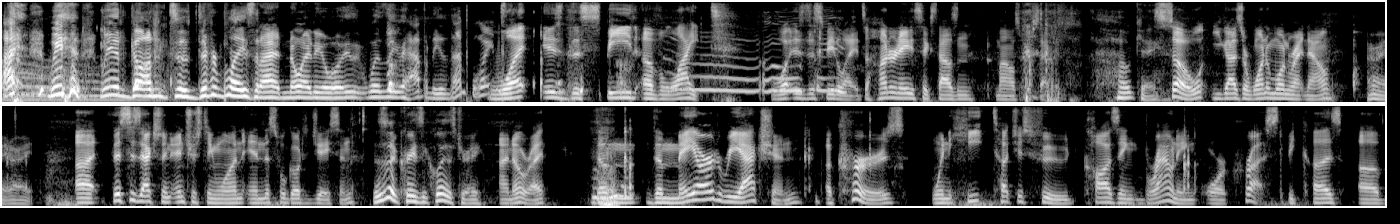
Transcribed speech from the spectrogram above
I we had, we had gone to a different place and I had no idea what was even happening at that point. what is the speed of light? What is the speed of light? It's 186,000 miles per second. Okay. So you guys are one and one right now. All right. All right. Uh, this is actually an interesting one, and this will go to Jason. This is a crazy quiz, Trey. I know, right? The the Maillard reaction occurs when heat touches food, causing browning or crust. Because of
